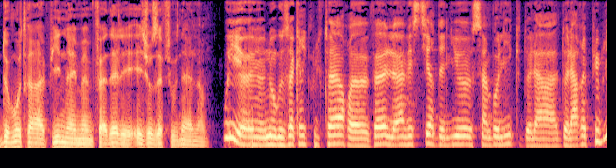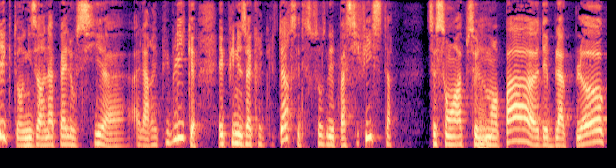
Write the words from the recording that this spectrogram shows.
Deux mots très rapides, Naïm Fadel et, Joseph Souvenel. Oui, euh, nos agriculteurs euh, veulent investir des lieux symboliques de la, de la République, donc ils en appellent aussi à, à la République. Et puis nos agriculteurs, c'est des, des pacifistes. Ce sont absolument pas des black blocs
